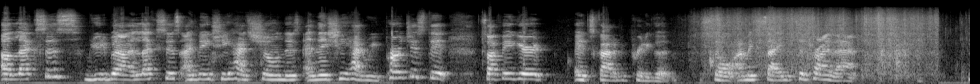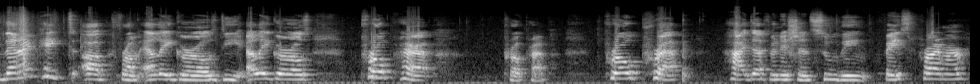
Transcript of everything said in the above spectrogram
Alexis, Beauty by Alexis. I think she had shown this and then she had repurchased it. So I figured it's got to be pretty good. So I'm excited to try that. Then I picked up from LA Girls the LA Girls Pro Prep, Pro Prep, Pro Prep High Definition Soothing Face Primer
